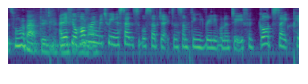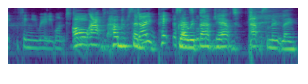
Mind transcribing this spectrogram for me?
it's all about doing. And if you're hovering between a sensible subject and something you really want to do, for God's sake, pick the thing you really want to do. Oh, hundred percent. Don't pick the go sensible with that. subject. Yeah, absolutely.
